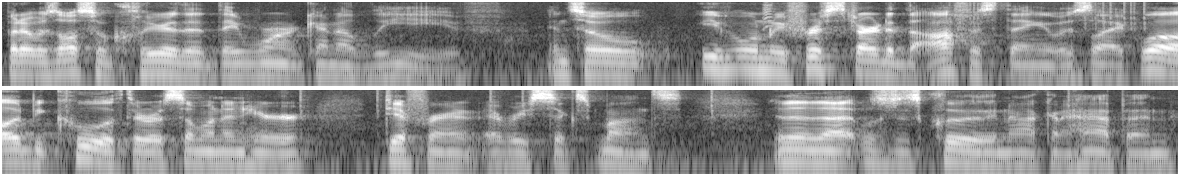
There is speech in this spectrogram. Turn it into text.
but it was also clear that they weren't going to leave. And so even when we first started the office thing, it was like, well, it'd be cool if there was someone in here different every six months. And then that was just clearly not going to happen.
